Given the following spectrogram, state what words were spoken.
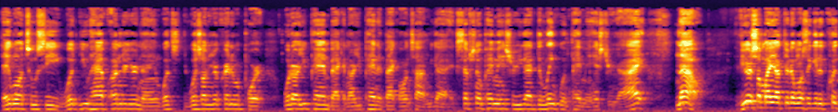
They want to see what you have under your name, what's what's on your credit report, what are you paying back, and are you paying it back on time? You got exceptional payment history, you got delinquent payment history, all right? Now, if you're somebody out there that wants to get a quick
